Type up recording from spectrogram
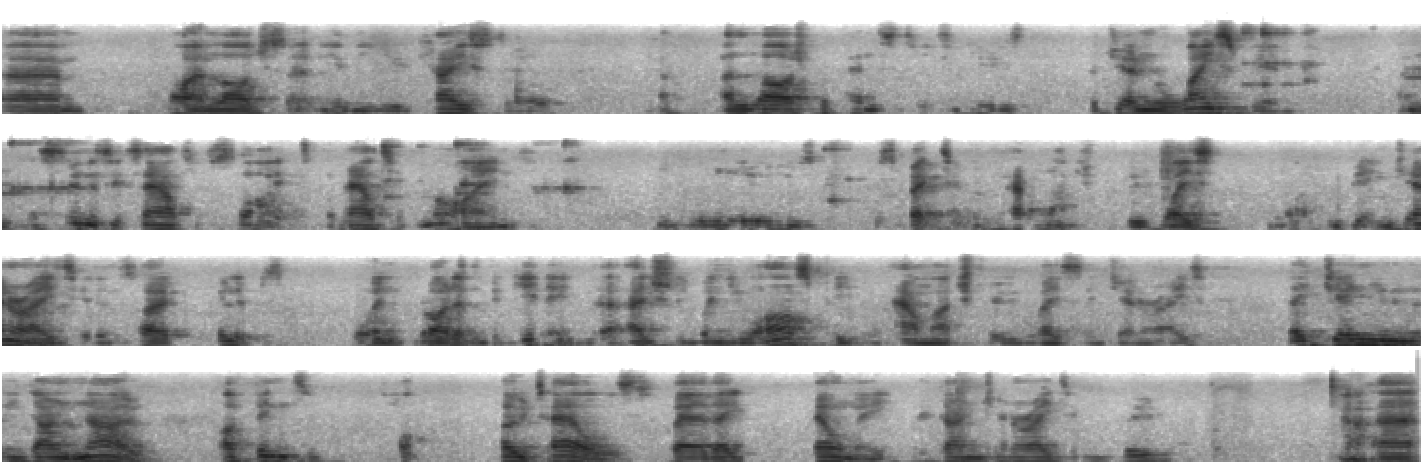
um, by and large, certainly in the UK still, a, a large propensity to use the general waste bin and as soon as it's out of sight and out of mind, people lose perspective of how much food waste might be being generated. And so Philip's point right at the beginning that actually when you ask people how much food waste they generate, they genuinely don't know. I've been to hotels where they tell me they don't generate any food. Uh,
